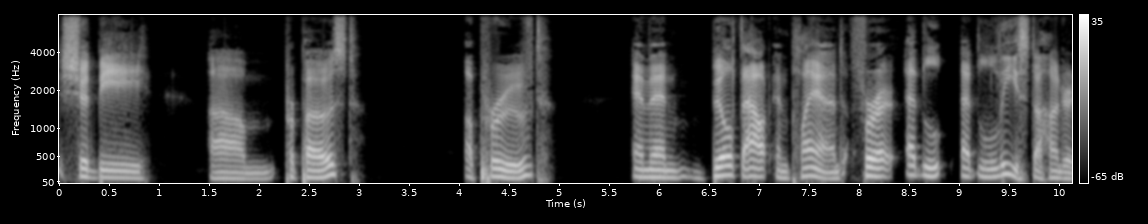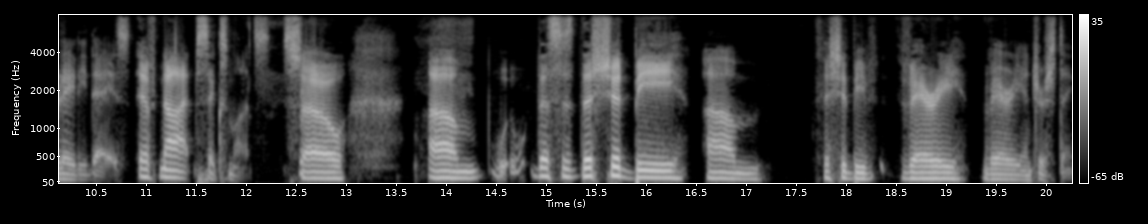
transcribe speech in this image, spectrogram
should be um, proposed, approved, and then built out and planned for at at least 180 days, if not six months. So um this is this should be um this should be very very interesting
